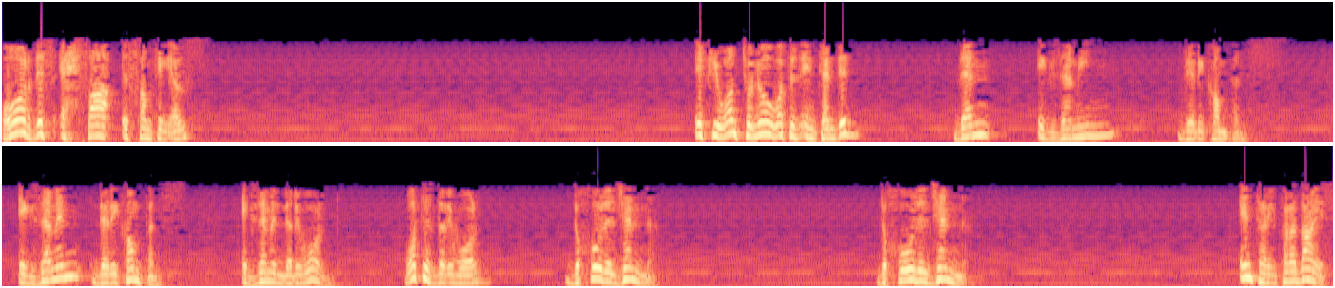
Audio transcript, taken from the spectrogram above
Or this ihsa is something else? If you want to know what is intended, then examine the recompense. Examine the recompense. Examine the reward. What is the reward? دخول الجنة. دخول الجنة. Entering paradise.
